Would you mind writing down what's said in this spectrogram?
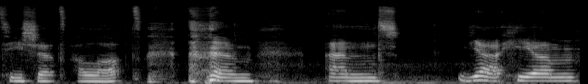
t-shirt a lot. Um, and yeah, he um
